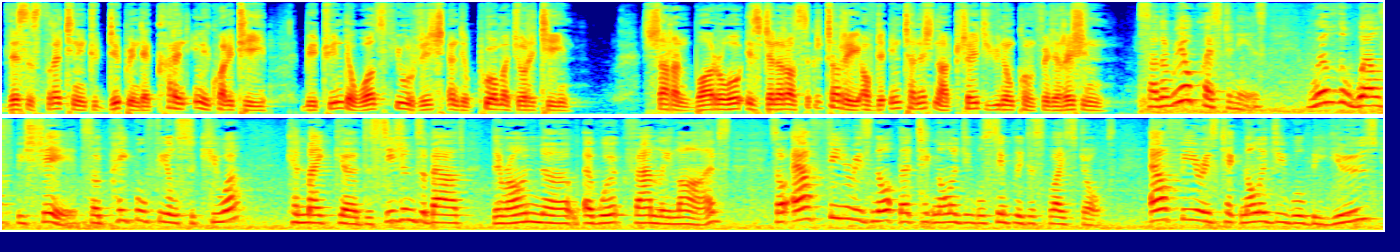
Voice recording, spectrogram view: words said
This is threatening to deepen the current inequality between the world's few rich and the poor majority. Sharan Burrow is General Secretary of the International Trade Union Confederation. So the real question is, will the wealth be shared so people feel secure, can make uh, decisions about their own uh, work, family lives? So our fear is not that technology will simply displace jobs. Our fear is technology will be used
